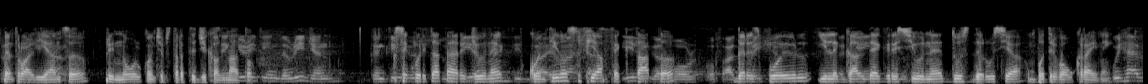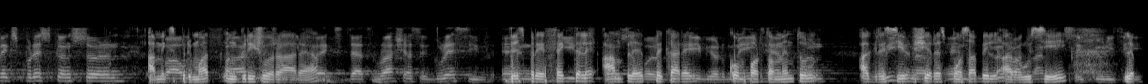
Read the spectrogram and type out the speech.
pentru alianță prin noul concept strategic al NATO. Securitatea în regiune continuă să fie afectată de războiul ilegal de agresiune dus de Rusia împotriva Ucrainei. Am exprimat îngrijorarea despre efectele ample pe care comportamentul agresiv și responsabil al Rusiei le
